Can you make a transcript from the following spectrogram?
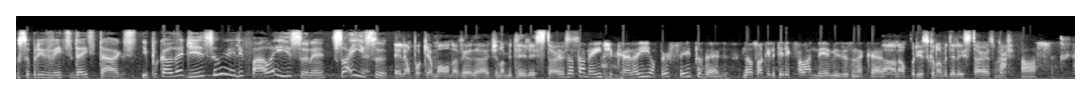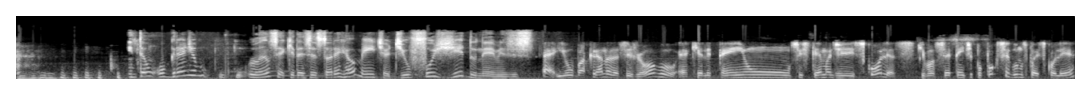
os sobreviventes da Stars. E por causa disso, ele fala isso, né? Só isso. Ele é um Pokémon, na verdade. O nome dele é Stars. Exatamente, cara. Aí, ó, perfeito, velho. Não, só que ele teria que falar Nemesis, né, cara? Não, não, por isso que o nome dele é Stars, mano. Nossa. então, o grande lance aqui dessa história é realmente a Jill fugir do Nemesis. É, e o bacana desse jogo é que ele tem um sistema de escolhas que você tem, tipo, poucos segundos para escolher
